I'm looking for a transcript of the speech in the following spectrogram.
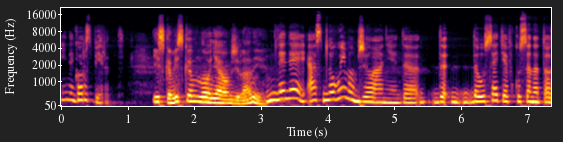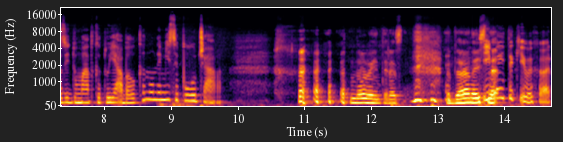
и не го разбират. Искам, искам, но нямам желание. Не, не, аз много имам желание да, да, да усетя вкуса на този домат като ябълка, но не ми се получава. много е интересно. да, наистина. Има и такива хора.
